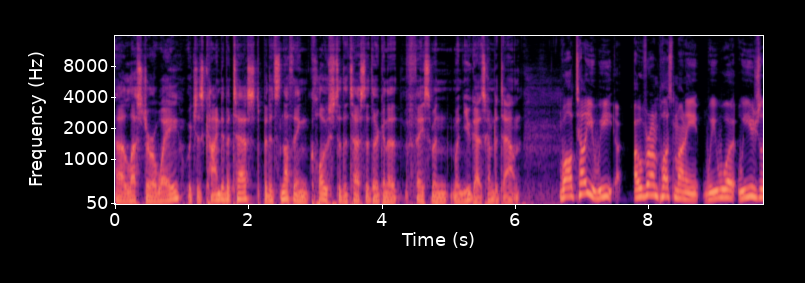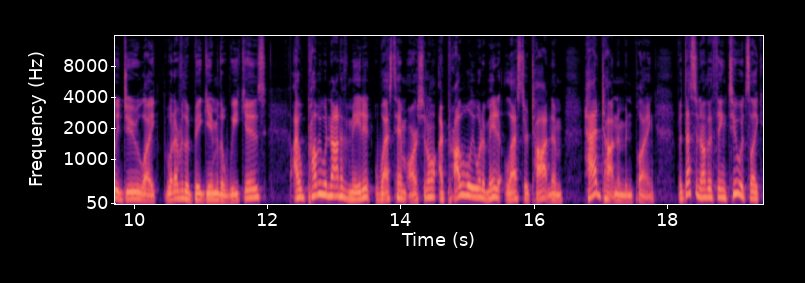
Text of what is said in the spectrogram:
uh, Leicester away, which is kind of a test, but it's nothing close to the test that they're going to face when when you guys come to town. Well, I'll tell you, we over on Plus Money, we would we usually do like whatever the big game of the week is. I probably would not have made it West Ham Arsenal. I probably would have made it Leicester Tottenham had Tottenham been playing. But that's another thing too. It's like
